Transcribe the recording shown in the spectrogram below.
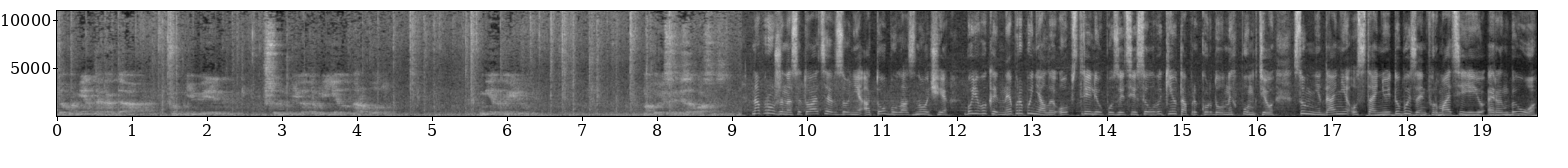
До момента, когда мы будем уверены, что люди, которые едут на работу, мирные люди, находятся в безопасности. Напружена ситуація в зоні АТО була зночі. Бойовики не припиняли обстрілів позицій силовиків та прикордонних пунктів. Сумні дані останньої доби за інформацією РНБО.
